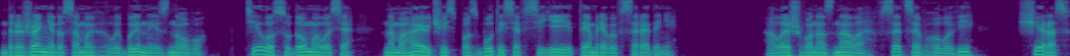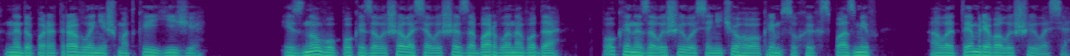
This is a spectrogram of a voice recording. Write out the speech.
Дрижання до самих глибин і знову. Тіло судомилося, намагаючись позбутися всієї темряви всередині. Але ж вона знала все це в голові, ще раз недоперетравлені шматки їжі. І знову, поки залишалася лише забарвлена вода, поки не залишилося нічого окрім сухих спазмів, але темрява лишилася.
